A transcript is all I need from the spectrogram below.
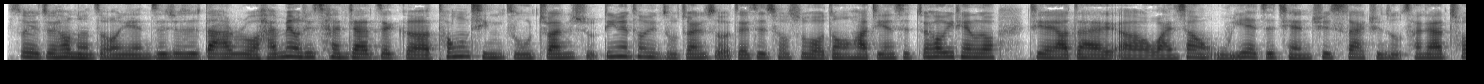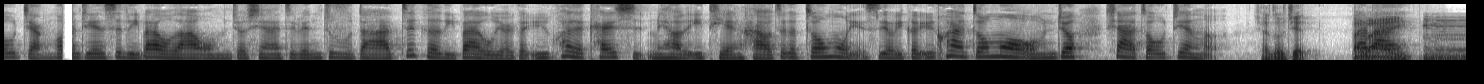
所以最后呢，总而言之，就是大家如果还没有去参加这个通勤族专属订阅通勤族专属这次抽书活动的话，今天是最后一天喽，记得要在呃晚上午夜之前去 Slack 群组参加抽奖哦。今天是礼拜五啦，我们就先在这边祝福大家这个礼拜五有一个愉快的开始始，美好的一天，还有这个周末也是有一个愉快的周末，我们就下周见了，下周见，拜拜。拜拜。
